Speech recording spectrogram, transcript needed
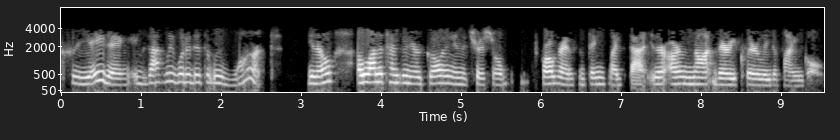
creating exactly what it is that we want. You know, a lot of times when you're going into traditional programs and things like that, there are not very clearly defined goals.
